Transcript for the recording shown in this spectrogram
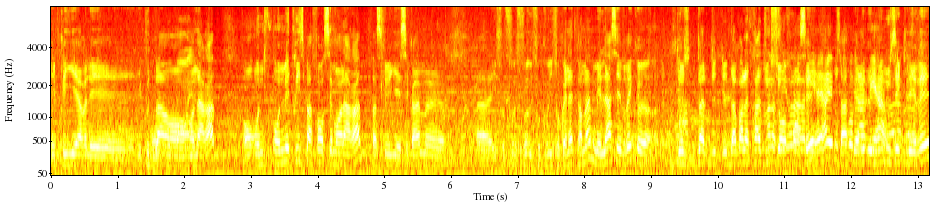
les prières, les, les coups de bas en, en arabe. On, on ne- on ne maîtrise pas forcément l'arabe parce que c'est quand même, euh, euh, il, faut, faut- faut- il faut- il faut connaître quand même. Mais là, c'est vrai que d'avoir la traduction en français, ça a permis de nous éclairer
